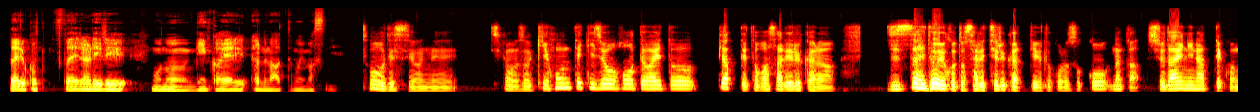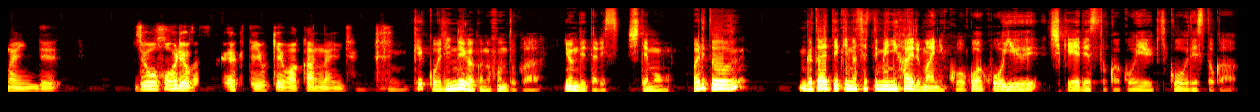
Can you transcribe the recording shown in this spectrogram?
伝えること、伝えられるものの限界あるあるなって思いますね。そうですよね。しかもその基本的情報って割とピャって飛ばされるから、実際どういうことされてるかっていうところ、そこなんか主題になってこないんで、情報量が少なくて余計わかんないみたいな。うん結構人類学の本とか読んでたりしても、割と具体的な説明に入る前に、ここはこういう地形ですとか、こういう気候ですとか、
